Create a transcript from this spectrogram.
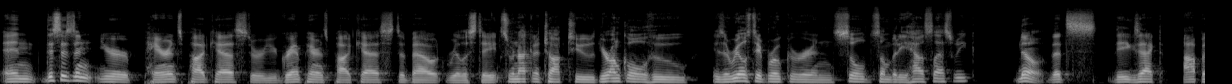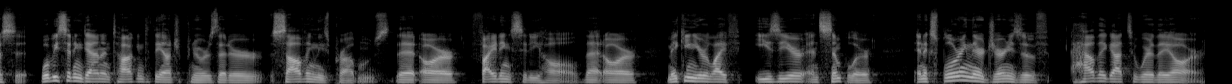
And this isn't your parents' podcast or your grandparents' podcast about real estate. So, we're not going to talk to your uncle who is a real estate broker and sold somebody a house last week. No, that's the exact opposite. We'll be sitting down and talking to the entrepreneurs that are solving these problems, that are fighting City Hall, that are making your life easier and simpler and exploring their journeys of how they got to where they are,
